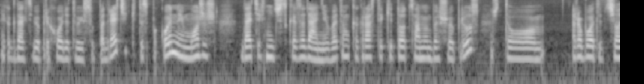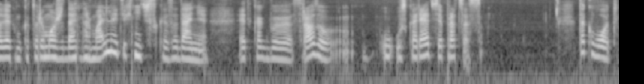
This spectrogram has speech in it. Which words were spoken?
И когда к тебе приходят твои субподрядчики, ты спокойно им можешь дать техническое задание. В этом как раз-таки тот самый большой плюс, что работать с человеком, который может дать нормальное техническое задание, это как бы сразу ускоряет все процессы. Так вот,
